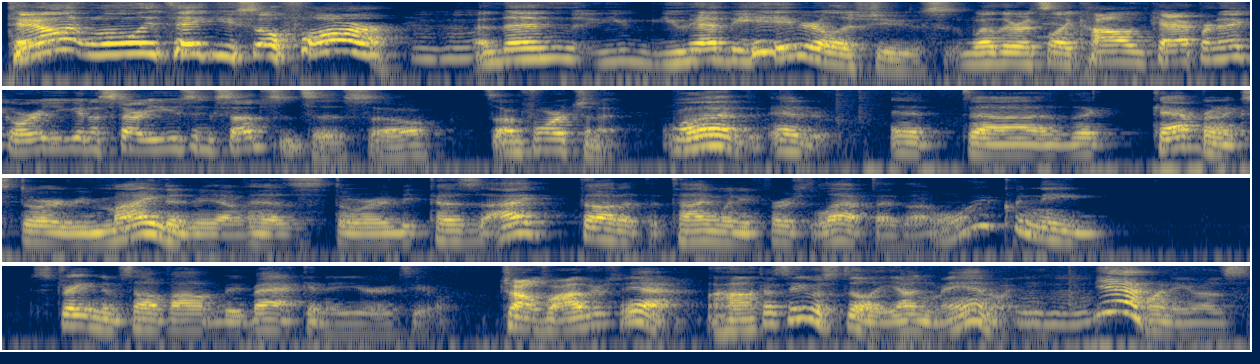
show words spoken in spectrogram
Talent will only take you so far, and then you you had behavioral issues. Whether it's like Colin Kaepernick or you're going to start using substances, so it's unfortunate. Well, it, it, it uh, the Kaepernick story reminded me of his story because I thought at the time when he first left, I thought, well, why couldn't he straighten himself out and be back in a year or two? Charles Rogers, Yeah, Uh-huh. because he was still a young man when he, yeah. when he was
